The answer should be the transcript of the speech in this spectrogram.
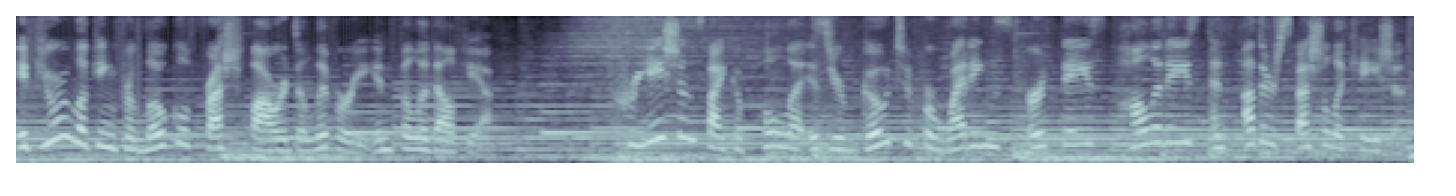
if you're looking for local fresh flower delivery in Philadelphia. Creations by Coppola is your go-to for weddings, birthdays, holidays, and other special occasions.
